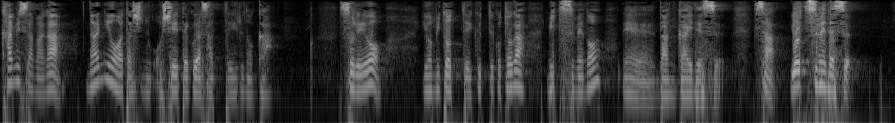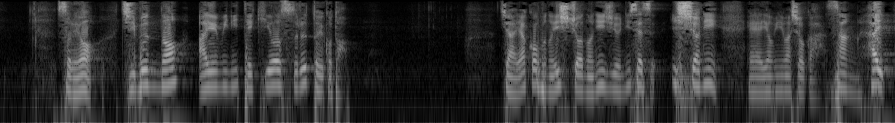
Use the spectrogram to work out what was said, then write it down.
神様が何を私に教えてくださっているのか、それを読み取っていくってことが三つ目の、えー、段階です。さあ、四つ目です。それを自分の歩みに適用するということ。じゃあ、ヤコブの一章の22節一緒に、えー、読みましょうか。3、はい。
